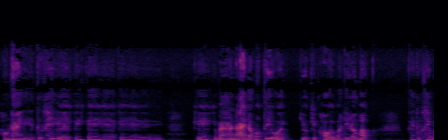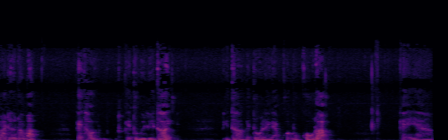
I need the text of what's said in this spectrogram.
hồi nãy tôi thấy cái cái cái cái cái, cái bà nãy đâu mất tiêu rồi chưa kịp hỏi bà đi đâu mất. Cái tôi thấy bà đường đâu mất. Cái thôi cái tôi mới đi tới. Đi tới cái tôi lại gặp có một cô đó. Cái à,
